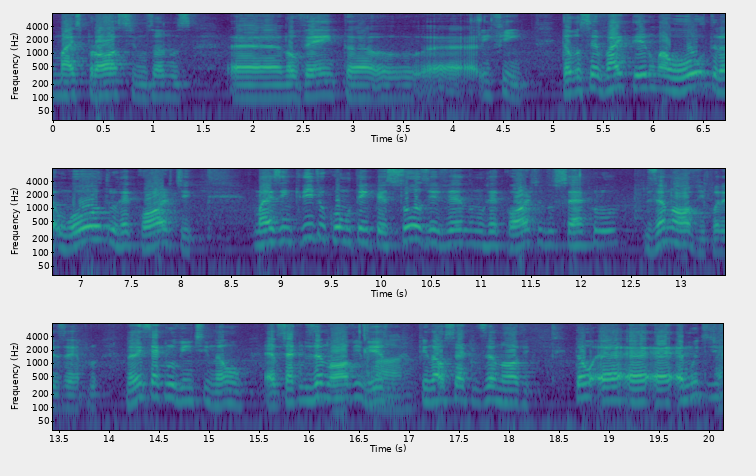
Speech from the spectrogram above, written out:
mais próximo, os anos eh, 90, o, eh, enfim. Então você vai ter uma outra, um outro recorte Mas é incrível como tem pessoas vivendo no recorte do século XIX, por exemplo. Não é nem século XX, não. É do século XIX mesmo, Claro. final do século XIX. Então é, é, é- é muito real.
